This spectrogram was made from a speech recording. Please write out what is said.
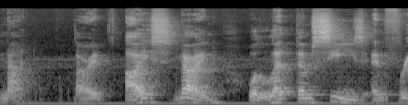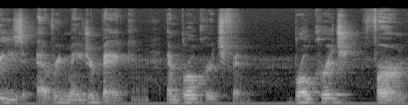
9. All right. ICE 9 will let them seize and freeze every major bank and brokerage firm brokerage firm.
